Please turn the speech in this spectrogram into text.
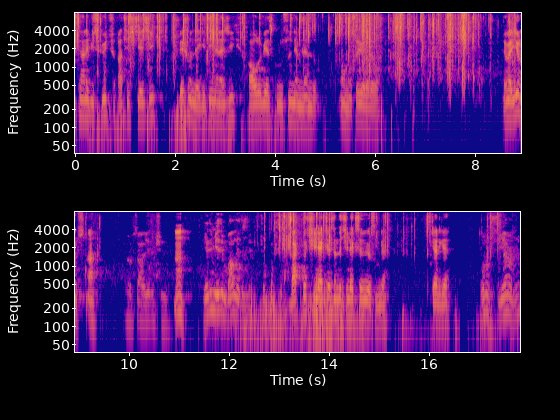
Bir tane bisküvit ateşleyecek. 5-10 dakika dinlenecek. Havlu bez kurusun nemlendi. Ondan sonra yola devam. Ömer yiyor musun? Ah. Yok sağ ol yedim şimdi. Hı. Yedim yedim bal yedim ya. Çok. Bak bu çilekli sen de çilek seviyorsun gel. Gel gel. Oğlum yiyemem ya.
